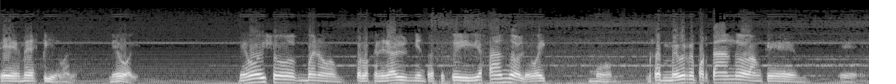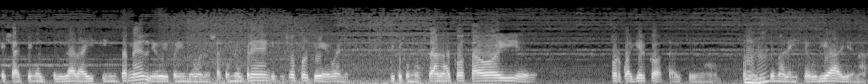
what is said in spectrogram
Eh, me despido, bueno, me voy. Me voy, yo, bueno, por lo general, mientras estoy viajando, le voy como me voy reportando, aunque eh, ella tenga el celular ahí sin internet, le voy poniendo, bueno, ya tomé el tren, qué sé yo, porque, bueno, viste cómo está la cosa hoy, eh, por cualquier cosa, viste, como por el tema de la inseguridad y demás.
